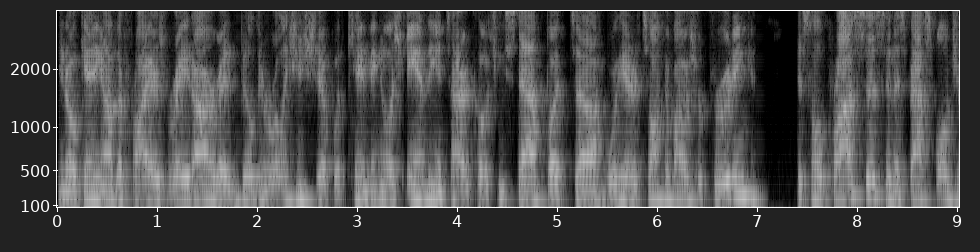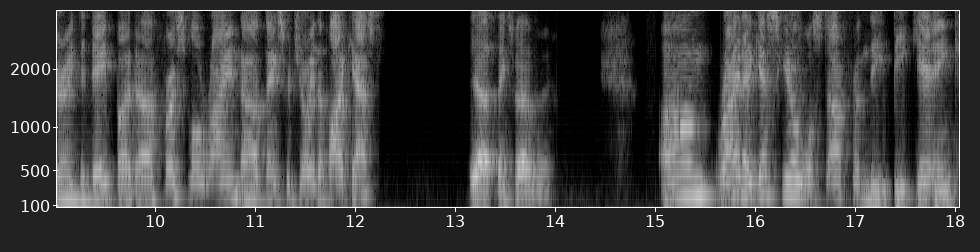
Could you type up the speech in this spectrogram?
you know, getting on the Friars' radar and building a relationship with Kim English and the entire coaching staff. But uh, we're here to talk about his recruiting, his whole process, and his basketball journey to date. But uh, first of all, Ryan, uh, thanks for joining the podcast. Yeah, thanks for having me. Um, Ryan, I guess you know we'll start from the beginning.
